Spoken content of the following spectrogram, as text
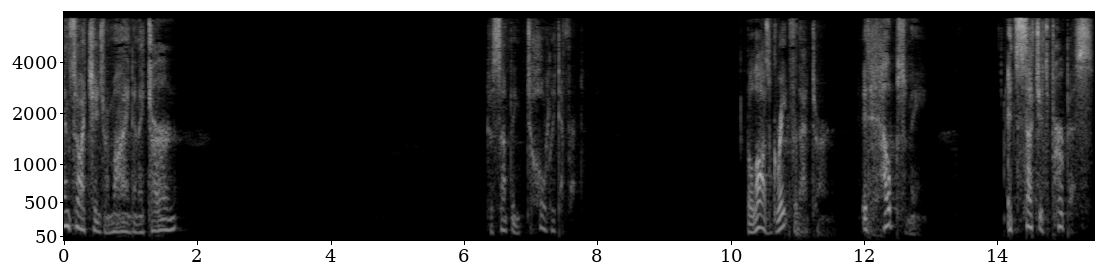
And so I change my mind and I turn to something totally different. The law is great for that turn. It helps me. It's such its purpose.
